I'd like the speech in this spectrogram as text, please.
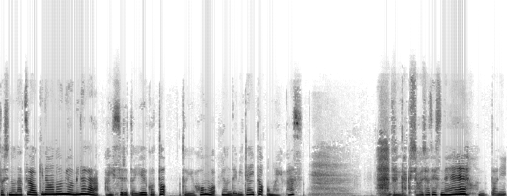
今年の夏は沖縄の海を見ながら愛するということという本を読んでみたいと思います、はあ、文学少女ですね。本当に。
